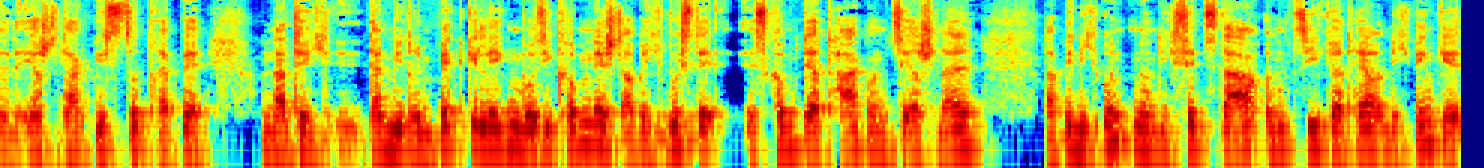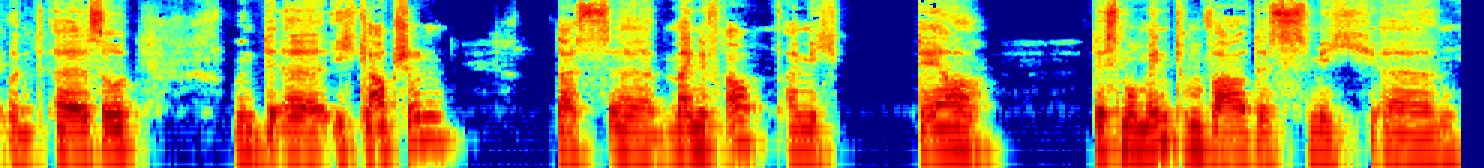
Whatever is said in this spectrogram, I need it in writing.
den ersten Tag bis zur Treppe und natürlich dann wieder im Bett gelegen, wo sie kommen ist. Aber ich wusste, es kommt der Tag und sehr schnell. Da bin ich unten und ich sitze da und sie fährt her und ich winke und äh, so. Und äh, ich glaube schon, dass äh, meine Frau eigentlich der das Momentum war, das mich äh,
